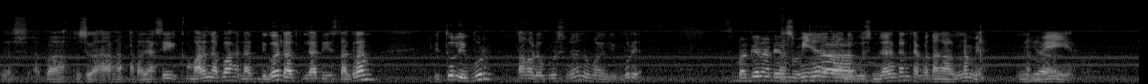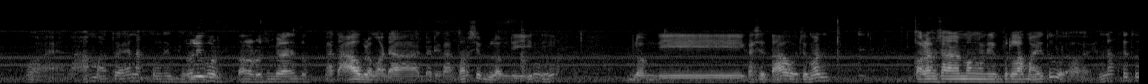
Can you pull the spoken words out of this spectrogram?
Terus apa terus sekarang katanya sih kemarin apa lihat juga lihat lihat di Instagram itu libur tanggal 29 udah mulai libur ya? Sebagian ada yang resminya dua tanggal 29 kan sampai tanggal 6 ya? 6 Iya. Mei ya lama tuh enak tuh libur. Lu libur? Tanggal 29 itu? Nggak tahu belum ada dari kantor sih belum di ini. Belum dikasih tahu cuman kalau misalnya emang libur lama itu oh, enak itu.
